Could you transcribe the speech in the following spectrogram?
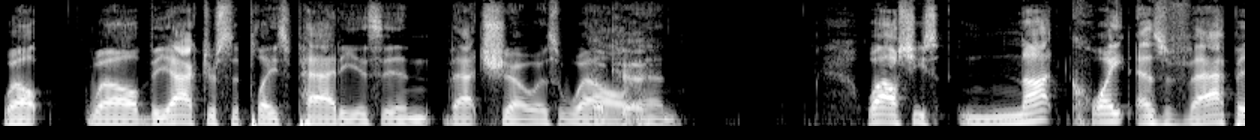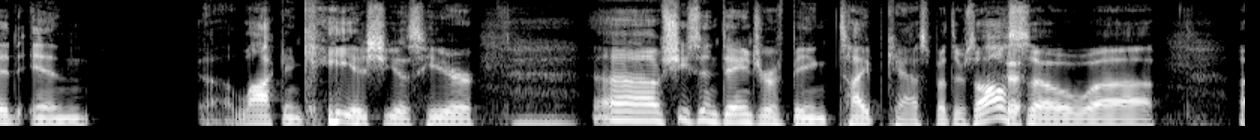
Well, well, the actress that plays Patty is in that show as well. Okay. And while she's not quite as vapid in uh, Locke and Key as she is here, uh, she's in danger of being typecast. But there's also uh, a,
